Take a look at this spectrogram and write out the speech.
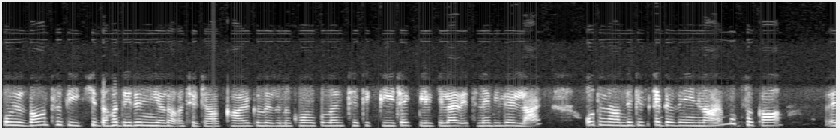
O yüzden tabii ki daha derin yara açacak, kaygılarını, korkularını tetikleyecek bilgiler edinebilirler. O dönemde biz ebeveynler mutlaka e,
